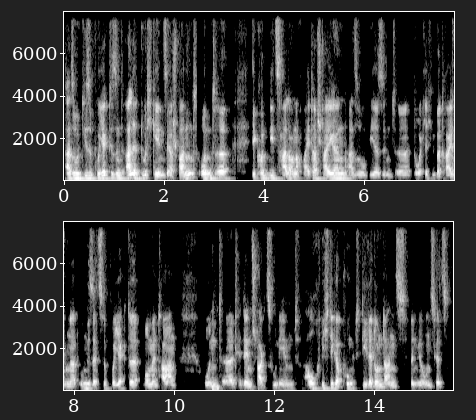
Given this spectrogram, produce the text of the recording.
Also diese Projekte sind alle durchgehend sehr spannend und äh, wir konnten die Zahl auch noch weiter steigern. Also wir sind äh, deutlich über 300 umgesetzte Projekte momentan und mhm. äh, Tendenz stark zunehmend. Auch wichtiger Punkt die Redundanz. Wenn wir uns jetzt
